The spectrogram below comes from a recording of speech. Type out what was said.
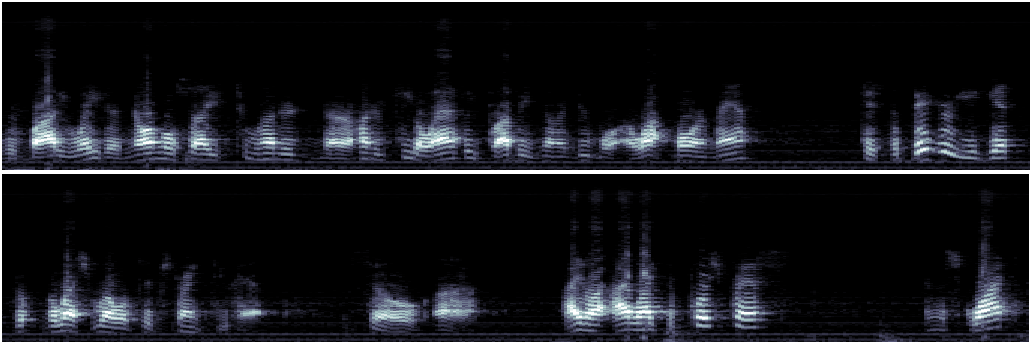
their body weight. A normal sized 200 or 100 kilo athlete probably going to do more, a lot more than that. Because the bigger you get, the, the less relative strength you have. So uh, I, li- I like the push press and the squat.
